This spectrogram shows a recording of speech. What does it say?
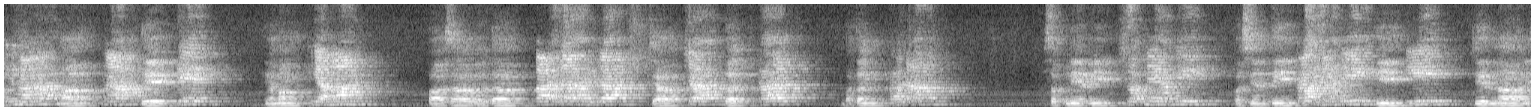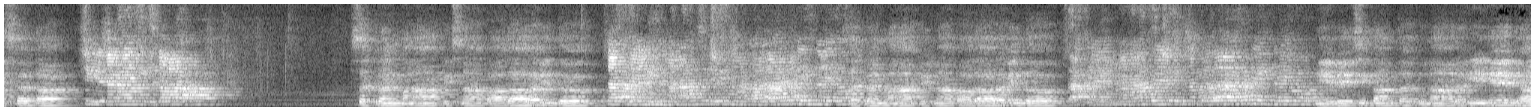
स्वप्ने अपि स्वप्ने अपि पश्यन्ति। पश्यन्ति। हि चीर्णा निष्कर्ता। सक्रन मना सक्रन्मना कृष्णपादारविन्द निवेशितां तद्गुणारगीर्यः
